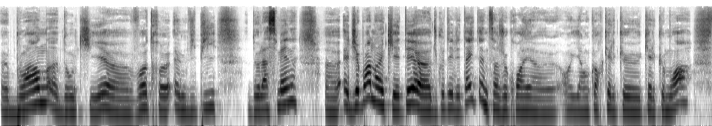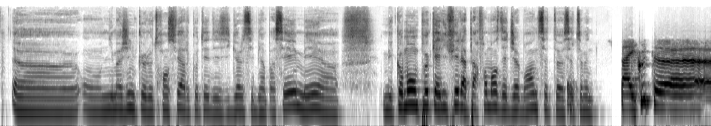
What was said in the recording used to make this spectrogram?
Brown, donc qui est votre MVP de la semaine. AJ Brown, hein, qui était du côté des Titans, hein, je crois, il y a encore quelques, quelques mois. On imagine que le transfert du côté des Eagles s'est bien passé, mais, euh, mais comment on peut qualifier la performance d'AJ Brown cette, cette semaine? Bah écoute, euh,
